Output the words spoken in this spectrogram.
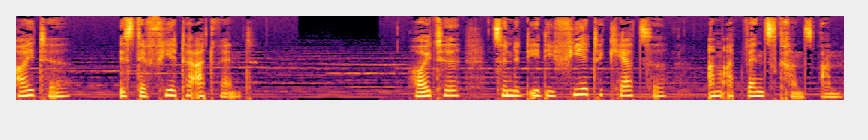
Heute ist der vierte Advent. Heute zündet ihr die vierte Kerze am Adventskranz an.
